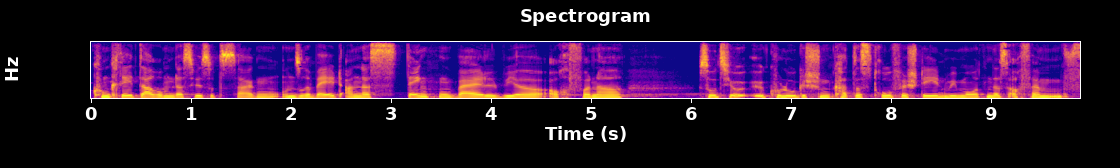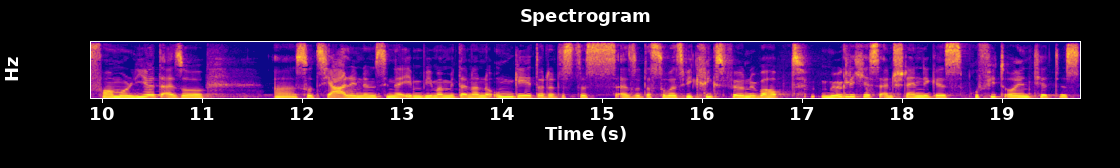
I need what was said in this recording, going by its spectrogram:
konkret darum, dass wir sozusagen unsere Welt anders denken, weil wir auch von einer sozioökologischen Katastrophe stehen, wie Morten das auch formuliert. Also äh, sozial in dem Sinne eben, wie man miteinander umgeht oder dass das, also dass sowas wie Kriegsführen überhaupt möglich ist, ein ständiges, profitorientiertes.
